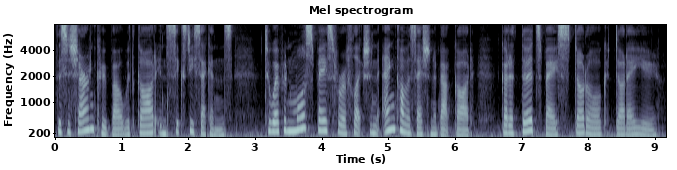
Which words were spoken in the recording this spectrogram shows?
This is Sharon Cooper with God in 60 Seconds. To open more space for reflection and conversation about God, go to thirdspace.org.au.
